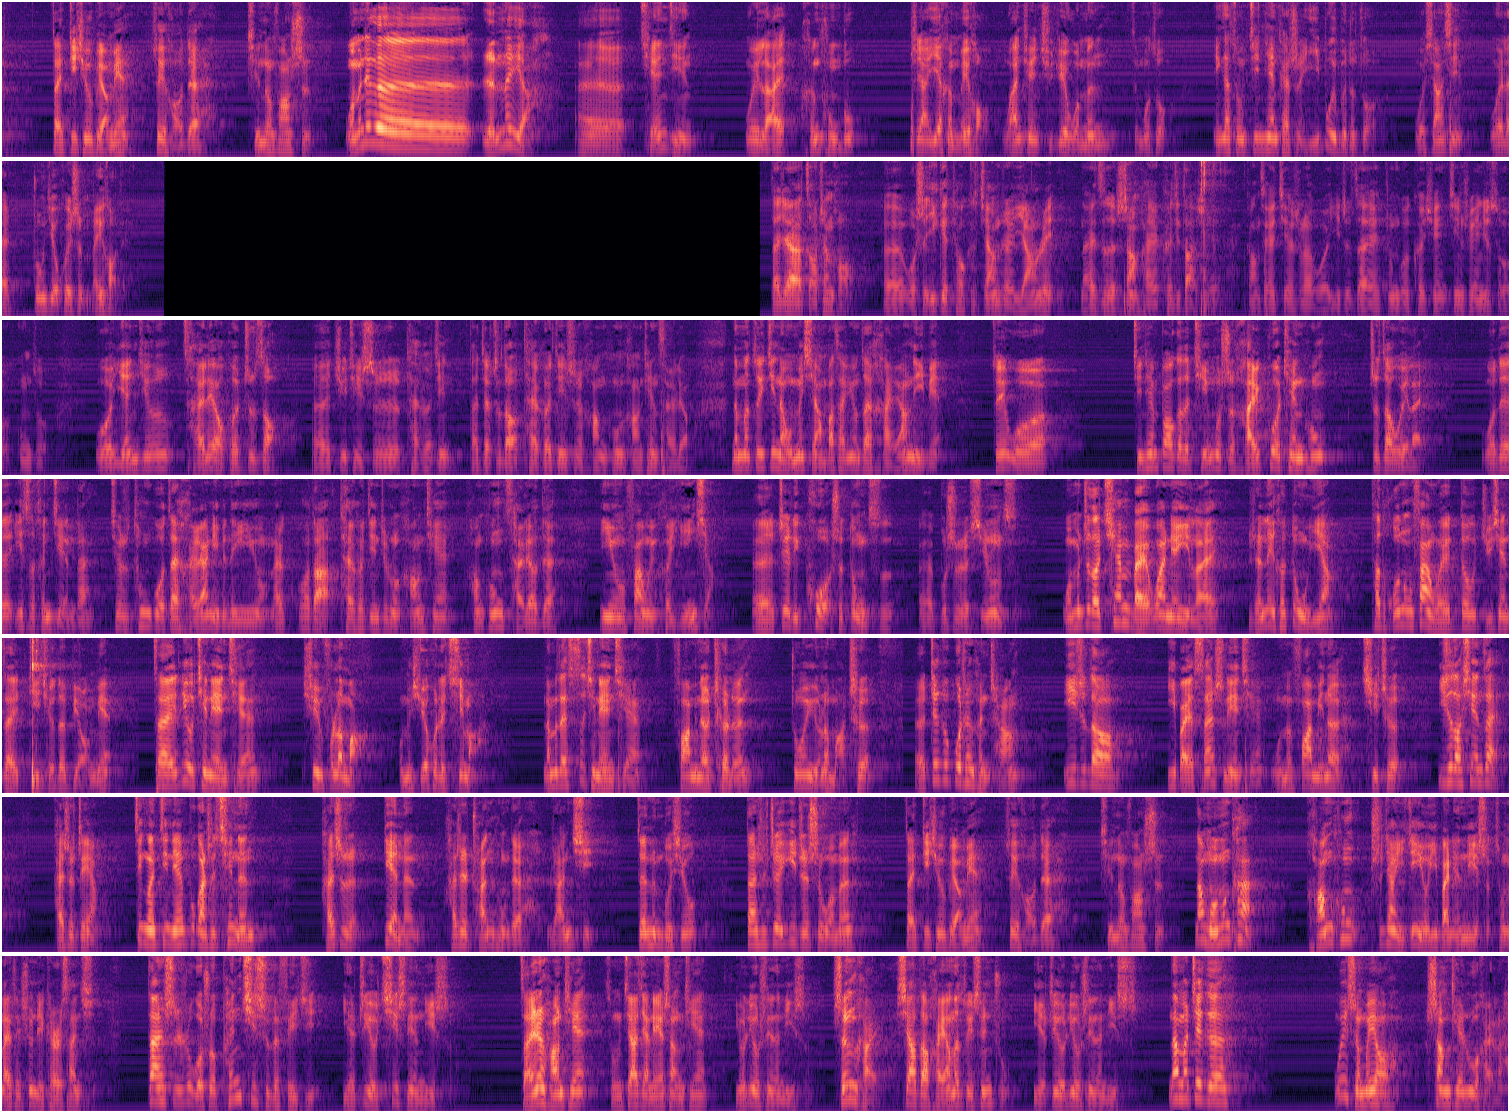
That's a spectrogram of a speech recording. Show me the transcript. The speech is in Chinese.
在地球表面最好的行动方式。我们这个人类呀，呃，前景未来很恐怖，实际上也很美好，完全取决我们怎么做。应该从今天开始一步一步的做，我相信未来终究会是美好的。大家早晨好，呃，我是 e k Talk 讲者杨瑞，来自上海科技大学。刚才介绍了，我一直在中国科学院金属研究所工作，我研究材料和制造，呃，具体是钛合金。大家知道，钛合金是航空航天材料。那么最近呢，我们想把它用在海洋里面，所以我今天报告的题目是“海阔天空，制造未来”。我的意思很简单，就是通过在海洋里面的应用，来扩大钛合金这种航天航空材料的应用范围和影响。呃，这里“扩”是动词，呃，不是形容词。我们知道，千百万年以来，人类和动物一样，它的活动范围都局限在地球的表面。在六千年前，驯服了马，我们学会了骑马；那么在四千年前，发明了车轮，终于有了马车。呃，这个过程很长，一直到一百三十年前，我们发明了汽车，一直到现在还是这样。尽管今年不管是氢能，还是电能，还是传统的燃气，争论不休，但是这一直是我们。在地球表面最好的行动方式。那么我们看，航空实际上已经有一百年的历史，从莱特兄弟开始算起。但是如果说喷气式的飞机，也只有七十年的历史。载人航天，从加加连上天有六十年的历史。深海下到海洋的最深处，也只有六十年的历史。那么这个为什么要上天入海呢？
